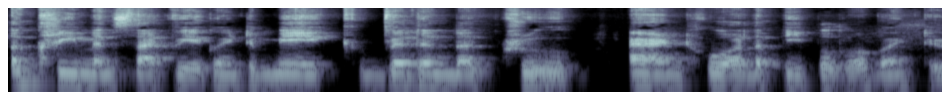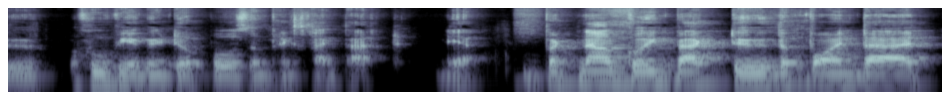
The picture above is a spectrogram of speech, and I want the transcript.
agreements that we are going to make within the group and who are the people who are going to who we are going to oppose and things like that. Yeah. But now going back to the point that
